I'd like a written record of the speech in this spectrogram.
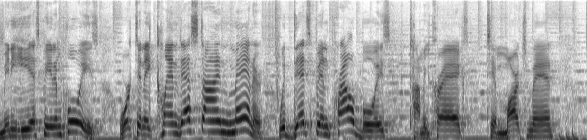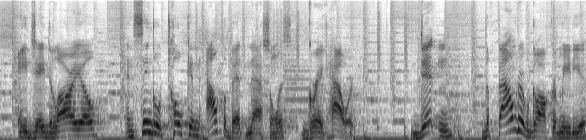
Many ESPN employees worked in a clandestine manner with Deadspin Proud Boys Tommy Craggs, Tim Marchman, AJ Daulerio, and single token alphabet nationalist Greg Howard. Denton, the founder of Gawker Media,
